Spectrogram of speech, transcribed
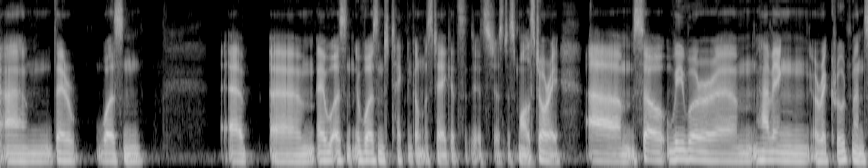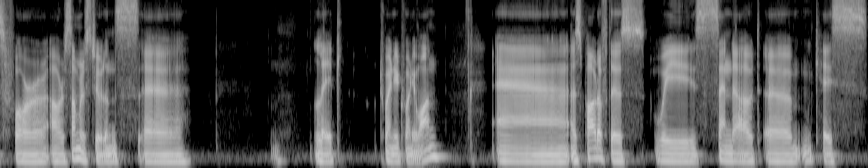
Um, there wasn't a um, it wasn't it wasn't a technical mistake. It's it's just a small story. Um, so we were um, having recruitments for our summer students uh, late 2021. And as part of this, we send out a case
